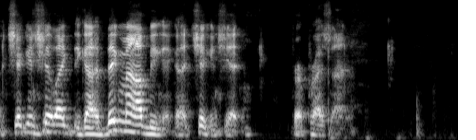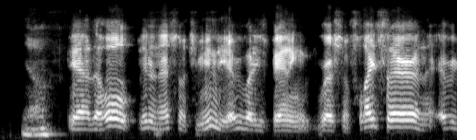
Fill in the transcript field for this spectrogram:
a chicken shit like they got a big mouth, but got a chicken shit for a president. You know? Yeah, the whole international community, everybody's banning Russian flights there, and every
